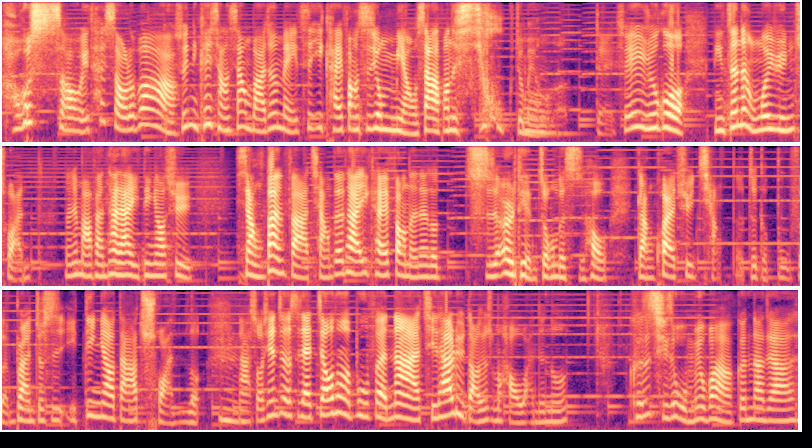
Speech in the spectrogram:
好少也太少了吧？所以你可以想象吧，就是每一次一开放是用秒杀的方式，咻就没有了。嗯对，所以如果你真的很会晕船，那就麻烦大家一定要去想办法抢在它一开放的那个十二点钟的时候，赶快去抢的这个部分，不然就是一定要搭船了。嗯，那首先这个是在交通的部分，那其他绿岛有什么好玩的呢？可是其实我没有办法跟大家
